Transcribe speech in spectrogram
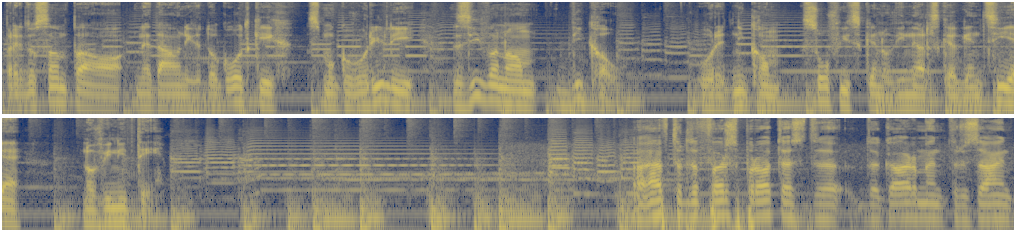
predvsem pa o nedavnih dogodkih, smo govorili z Ivanom Dikov urednikom Sofijske novinarske agencije Novinite. Uh, after the first protest, the, the government resigned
